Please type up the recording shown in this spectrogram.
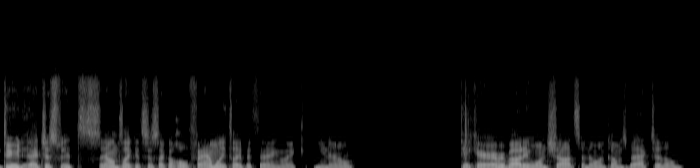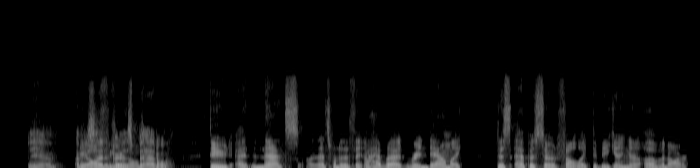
dude i just it sounds like it's just like a whole family type of thing like you know take care of everybody at one shot so no one comes back to them Yeah. I'm They excited for this them. battle. dude I- and that's that's one of the things i have that written down like this episode felt like the beginning of an arc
